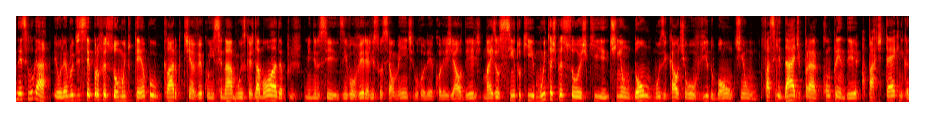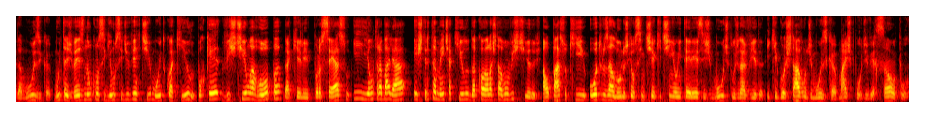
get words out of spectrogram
nesse lugar. Eu lembro de ser professor muito tempo, claro que tinha a ver com ensinar músicas da moda, para os meninos se desenvolverem ali socialmente no rolê colegial deles, mas eu sinto que muitas pessoas que tinham dom musical, tinham ouvido bom, tinham facilidade para compreender compreender a parte técnica da música, muitas vezes não conseguiam se divertir muito com aquilo, porque vestiam a roupa daquele processo e iam trabalhar estritamente aquilo da qual elas estavam vestidas. Ao passo que outros alunos que eu sentia que tinham interesses múltiplos na vida e que gostavam de música mais por diversão, por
